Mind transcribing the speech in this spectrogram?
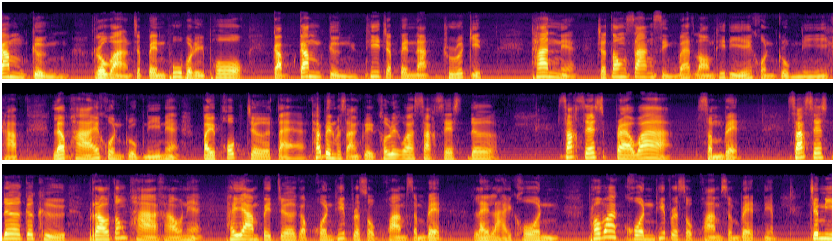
ก้ากึ่ง ระหว่างจะเป็นผู้บริโภค กับก้ากึ่งที่จะเป็นนักธุรกิจ ท่านเนี่ยจะต้องสร้างสิ่งแวดล้อมที่ดีให้คนกลุ่มนี้ครับแล้วพาให้คนกลุ่มนี้เนี่ยไปพบเจอแต่ถ้าเป็นภาษาอังกฤษเขาเรียกว่า successor success แปลว่าสำเร็จ successor ก็คือเราต้องพาเขาเนี่ยพยายามไปเจอกับคนที่ประสบความสำเร็จหลาย ๆ คน เพราะว่าคนที่ประสบความสำเร็จเนี่ยจะมี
